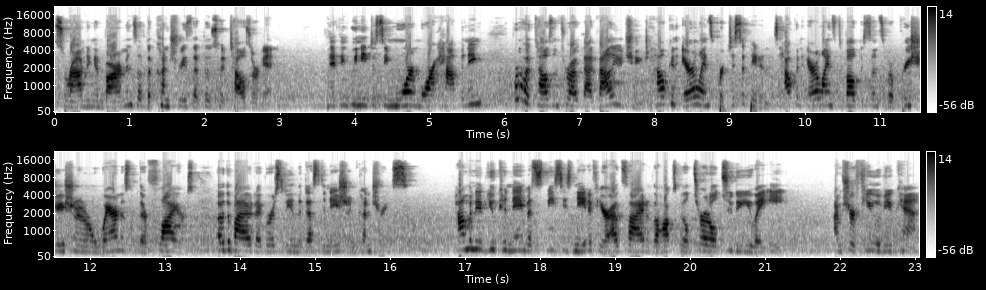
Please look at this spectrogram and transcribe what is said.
surrounding environments of the countries that those hotels are in. And I think we need to see more and more happening from hotels and throughout that value chain. How can airlines participate in this? How can airlines develop a sense of appreciation and awareness of their flyers, of the biodiversity in the destination countries? How many of you can name a species native here outside of the hawksbill turtle to the UAE? I'm sure few of you can.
